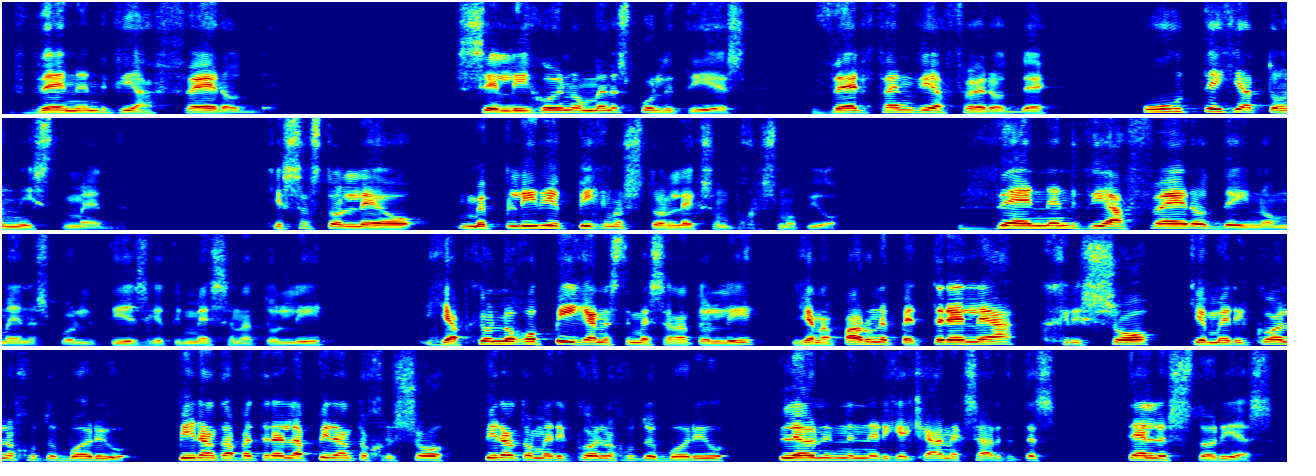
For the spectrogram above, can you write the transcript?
δεν ενδιαφέρονται. Σε λίγο οι ΗΠΑ δεν θα ενδιαφέρονται ούτε για τον EastMed. Και σας το λέω με πλήρη επίγνωση των λέξεων που χρησιμοποιώ. Δεν ενδιαφέρονται οι Ηνωμένες Πολιτείες για τη Μέση Ανατολή για ποιο λόγο πήγανε στη Μέση Ανατολή, για να πάρουν πετρέλαια, χρυσό και μερικό έλεγχο του εμπορίου. Πήραν τα πετρέλαια, πήραν το χρυσό, πήραν το μερικό έλεγχο του εμπορίου, πλέον είναι ενεργειακά ανεξάρτητες. Τέλος ιστορίας.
